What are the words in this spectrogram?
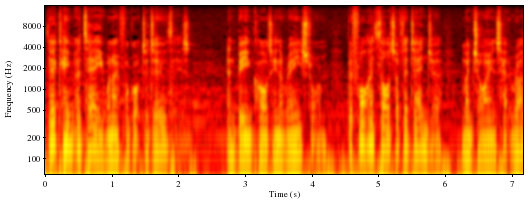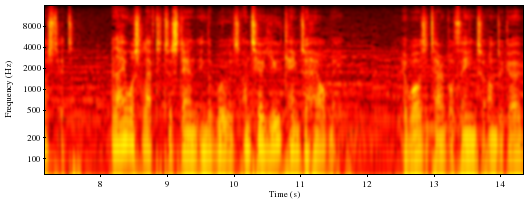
there came a day when I forgot to do this, and being caught in a rainstorm, before I thought of the danger, my joints had rusted, and I was left to stand in the woods until you came to help me. It was a terrible thing to undergo,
